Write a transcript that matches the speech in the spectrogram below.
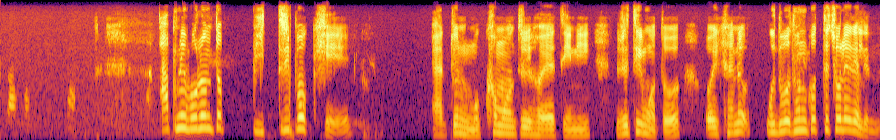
কারণে। আপনি বলুন তো পিতৃপক্ষে একজন মুখ্যমন্ত্রী হয়ে তিনি রীতিমতো ওইখানে উদ্বোধন করতে চলে গেলেন।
